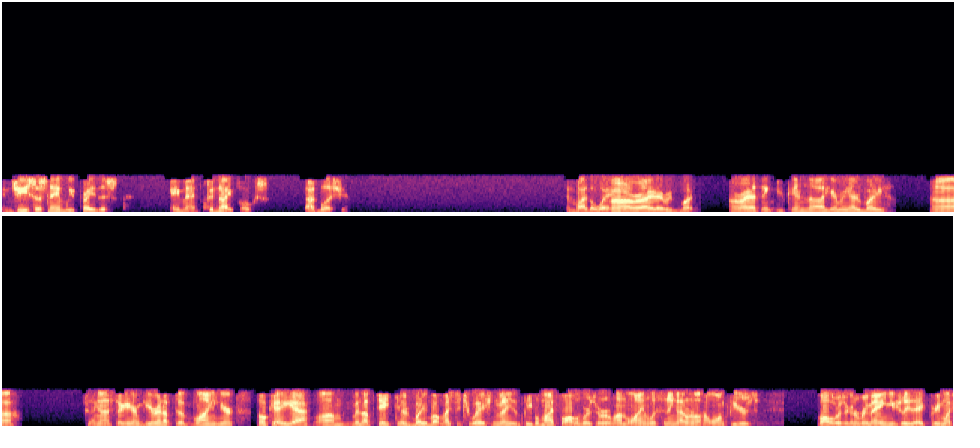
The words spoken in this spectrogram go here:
In Jesus' name we pray this. Amen. Good night, folks. God bless you. And by the way, all right, everybody. All right, I think you can uh, hear me, everybody. Uh, hang on a second here. I'm gearing up the line here. Okay, yeah. Um, give an update to everybody about my situation. Many of the people, my followers, are on the line listening. I don't know how long Peter's followers are going to remain. Usually, they pretty much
